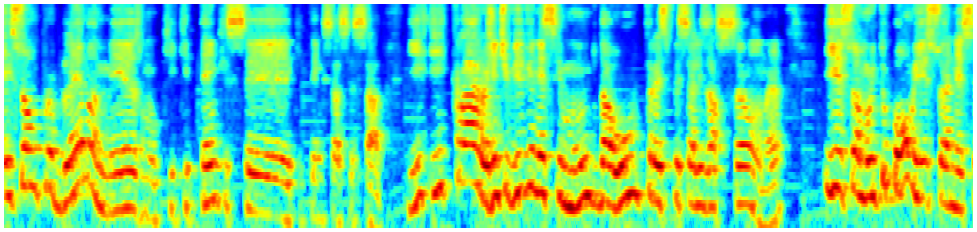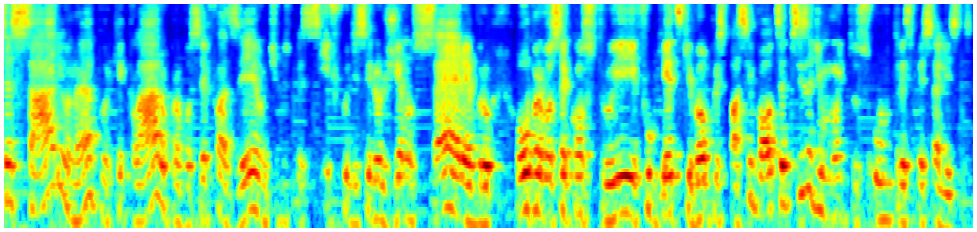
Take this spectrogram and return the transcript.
isso é um problema mesmo que, que tem que ser que tem que ser acessado. E, e claro, a gente vive nesse mundo da ultra especialização, né? E isso é muito bom, isso é necessário, né? Porque, claro, para você fazer um tipo específico de cirurgia no cérebro, ou para você construir foguetes que vão para o espaço e voltam, você precisa de muitos ultra especialistas.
